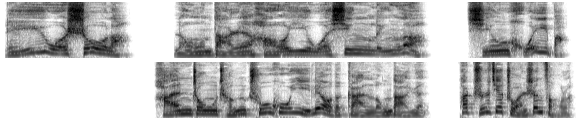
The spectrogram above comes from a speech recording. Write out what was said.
礼我收了，龙大人好意我心领了，请回吧。韩忠诚出乎意料的赶龙大渊，他直接转身走了。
